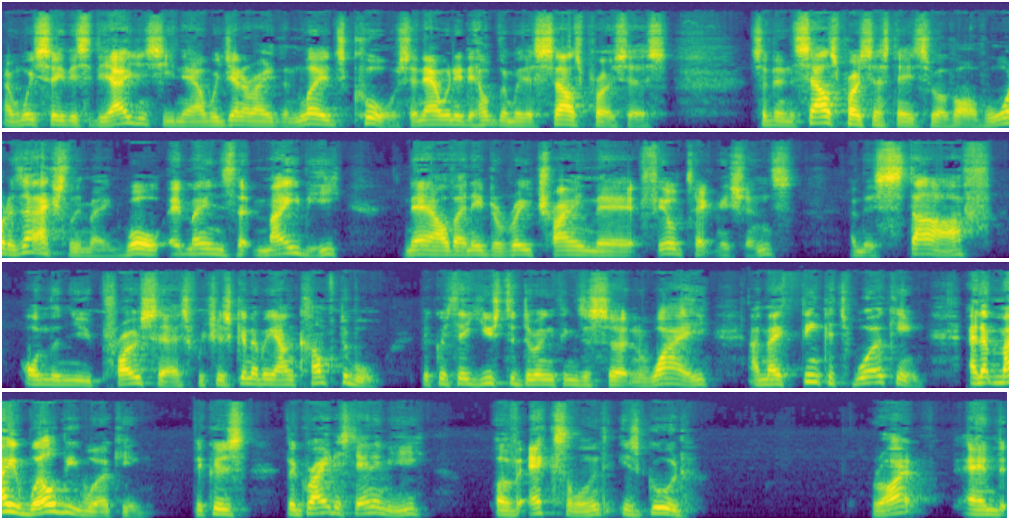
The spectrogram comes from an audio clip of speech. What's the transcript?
and we see this at the agency now, we generated them leads, cool. So now we need to help them with a sales process. So then the sales process needs to evolve. What does that actually mean? Well, it means that maybe now they need to retrain their field technicians and their staff on the new process, which is going to be uncomfortable because they're used to doing things a certain way and they think it's working. And it may well be working because the greatest enemy of excellent is good, right? And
